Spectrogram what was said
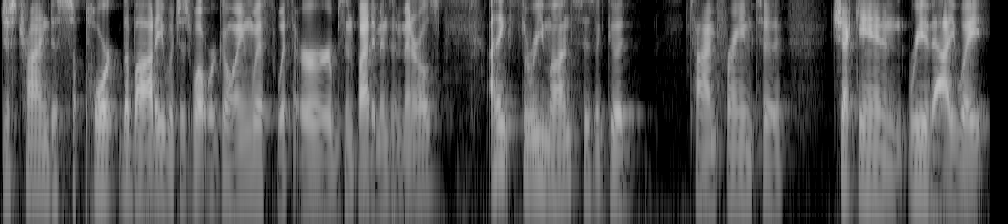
just trying to support the body, which is what we're going with with herbs and vitamins and minerals, I think 3 months is a good time frame to check in and reevaluate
